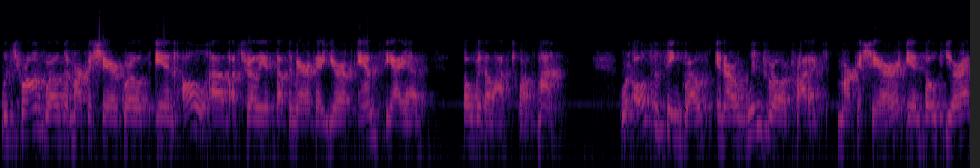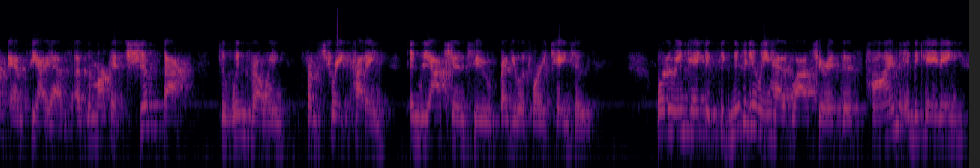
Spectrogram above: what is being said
with strong growth and market share growth in all of Australia, South America, Europe, and CIS over the last 12 months. We're also seeing growth in our windrower product market share in both Europe and CIS as the market shifts back to windrowing from straight cutting in reaction to regulatory changes. Order intake is significantly ahead of last year at this time, indicating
